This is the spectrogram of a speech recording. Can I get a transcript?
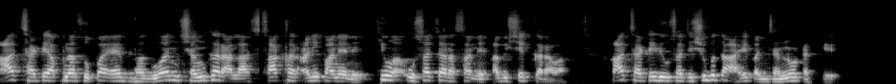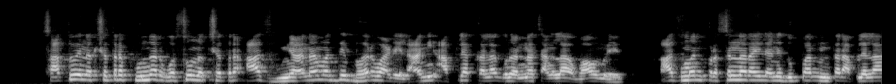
आजसाठी आपणास उपाय आहे भगवान शंकराला साखर आणि पाण्याने किंवा उसाच्या रसाने अभिषेक करावा. आजसाठी दिवसाची शुभता आहे पंच्याण्णव टक्के. सातवे नक्षत्र पुनर्वसू नक्षत्र आज ज्ञानामध्ये भर वाढेल आणि आपल्या कला गुणांना चांगला वाव मिळेल. आज मन प्रसन्न राहील आणि दुपारनंतर आपल्याला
